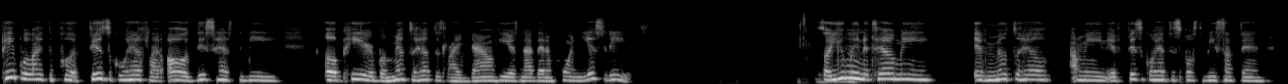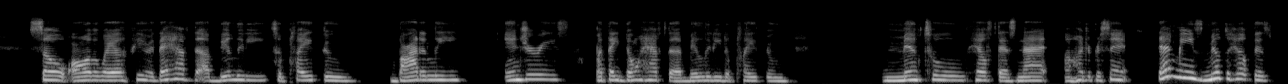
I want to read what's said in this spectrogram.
people like to put physical health like, oh, this has to be up here, but mental health is like down here. It's not that important. Yes, it is. So you mean to tell me if mental health, I mean, if physical health is supposed to be something so all the way up here, they have the ability to play through bodily injuries but they don't have the ability to play through mental health that's not 100%, that means mental health is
